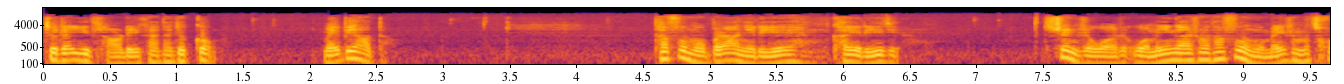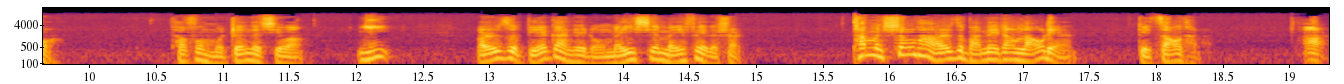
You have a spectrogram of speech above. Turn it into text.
就这一条离开他就够了，没必要等。他父母不让你离可以理解，甚至我我们应该说他父母没什么错，他父母真的希望一儿子别干这种没心没肺的事儿，他们生怕儿子把那张老脸给糟蹋了；二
